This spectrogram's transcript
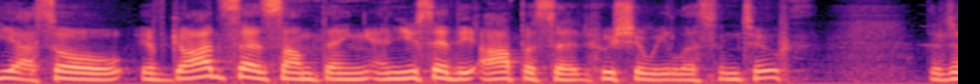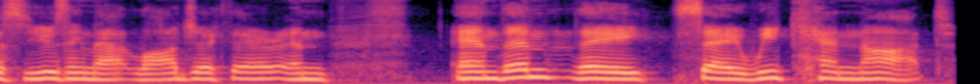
yeah, so if God says something and you say the opposite, who should we listen to? They're just using that logic there. And, and then they say, we cannot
